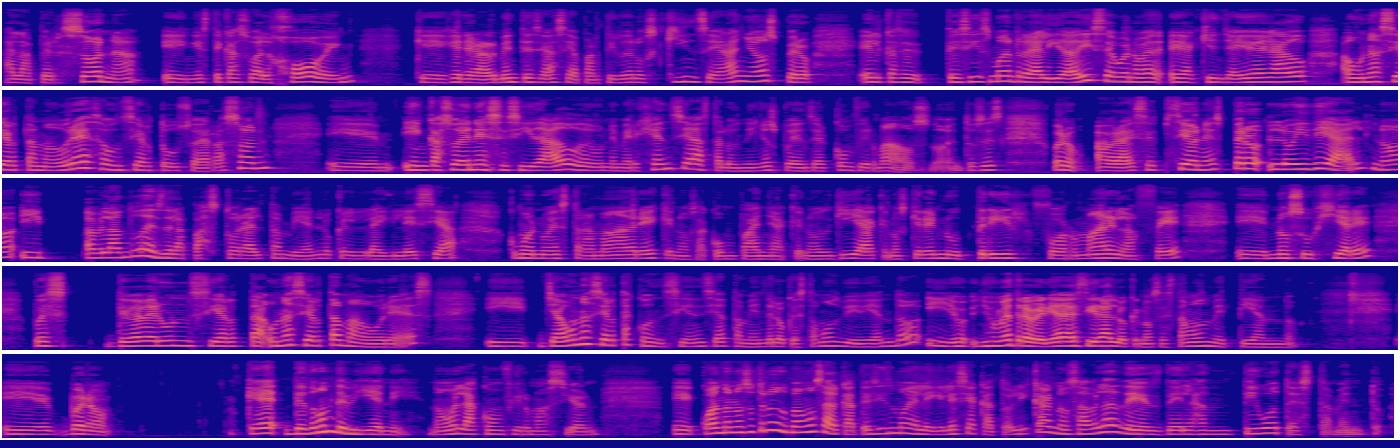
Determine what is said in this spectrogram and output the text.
a la persona, en este caso al joven, que generalmente se hace a partir de los 15 años, pero el catecismo en realidad dice, bueno, eh, a quien ya ha llegado a una cierta madurez, a un cierto uso de razón, eh, y en caso de necesidad o de una emergencia, hasta los niños pueden ser confirmados, ¿no? Entonces, bueno, habrá excepciones, pero lo ideal, ¿no? Y hablando desde la pastoral también, lo que la iglesia, como nuestra madre que nos acompaña, que nos guía, que nos quiere nutrir, formar en la fe, eh, nos sugiere, pues debe haber cierta, una cierta madurez y ya una cierta conciencia también de lo que estamos viviendo y yo, yo, me atrevería a decir a lo que nos estamos metiendo. Eh, bueno, ¿qué, ¿de dónde viene ¿no? la confirmación? Eh, cuando nosotros nos vamos al catecismo de la Iglesia Católica, nos habla desde el Antiguo Testamento.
